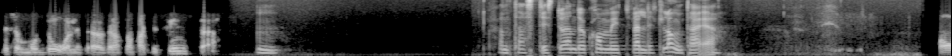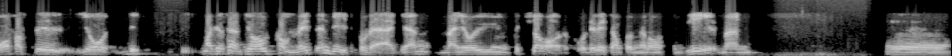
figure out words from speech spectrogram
liksom, må dåligt över att de faktiskt finns där. Mm. Fantastiskt. Du har ändå kommit väldigt långt här, ja. Ja, fast det, jag, det, man kan säga att jag har kommit en bit på vägen, men jag är ju inte klar. Och det vet jag inte om jag någonsin blir. Men eh,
